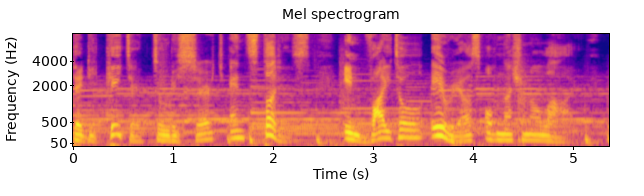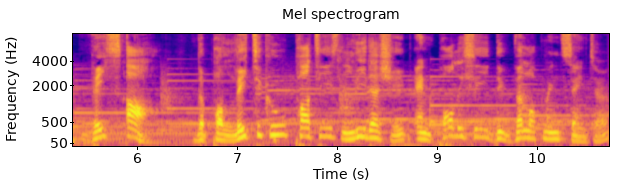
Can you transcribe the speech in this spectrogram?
dedicated to research and studies in vital areas of national life. These are the Political Parties Leadership and Policy Development Center,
